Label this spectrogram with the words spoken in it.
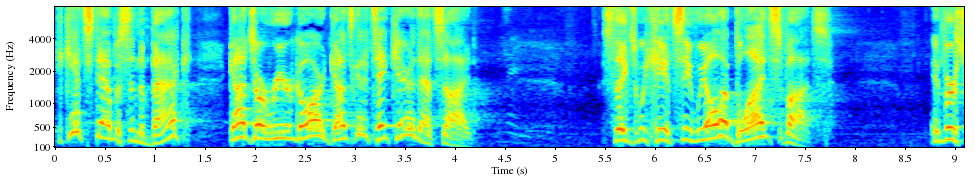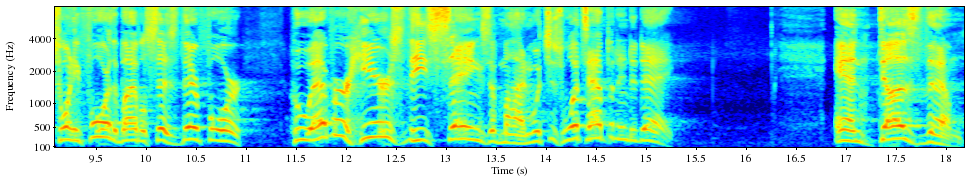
He can't stab us in the back. God's our rear guard. God's going to take care of that side. It's things we can't see. We all have blind spots. In verse 24, the Bible says, Therefore, whoever hears these sayings of mine, which is what's happening today, and does them,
